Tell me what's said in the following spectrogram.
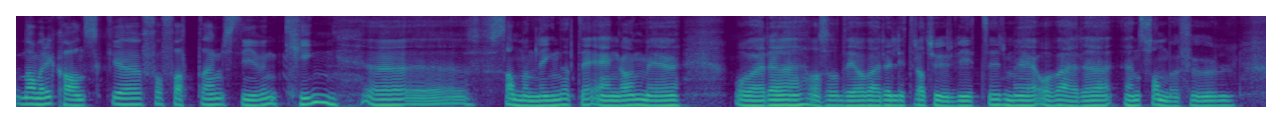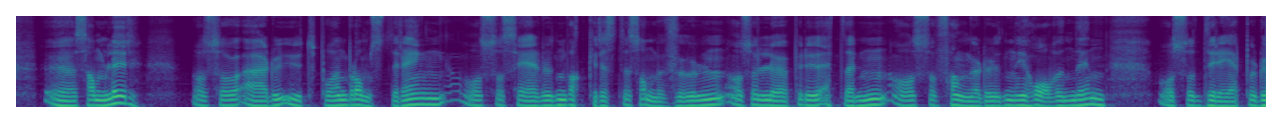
Den amerikanske forfatteren Stephen King eh, sammenlignet det en gang med å være, altså det å være litteraturviter med å være en sommerfuglsamler. Eh, og så er du ute på en blomstereng, og så ser du den vakreste sommerfuglen, og så løper du etter den, og så fanger du den i håven din, og så dreper du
